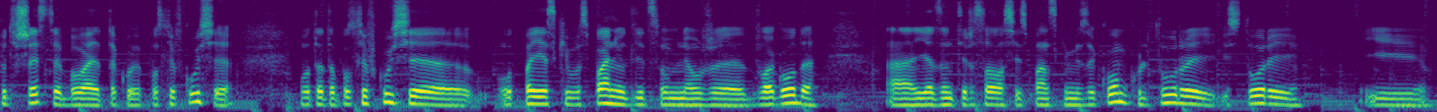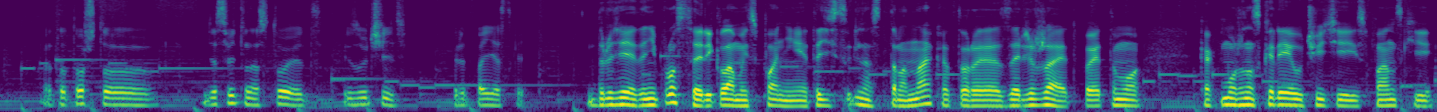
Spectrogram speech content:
путешествия бывает такое послевкусие. Вот это послевкусие от поездки в Испанию длится у меня уже два года. А, Я заинтересовался испанским языком, культурой, историей. И это то, что действительно стоит изучить перед поездкой. Друзья, это не просто реклама Испании, это действительно страна, которая заряжает, поэтому как можно скорее учите испанский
